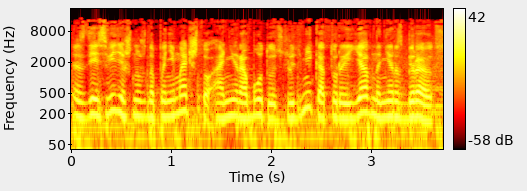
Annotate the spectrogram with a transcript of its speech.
Здесь, видишь, нужно понимать, что они работают с людьми, которые явно не разбираются.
